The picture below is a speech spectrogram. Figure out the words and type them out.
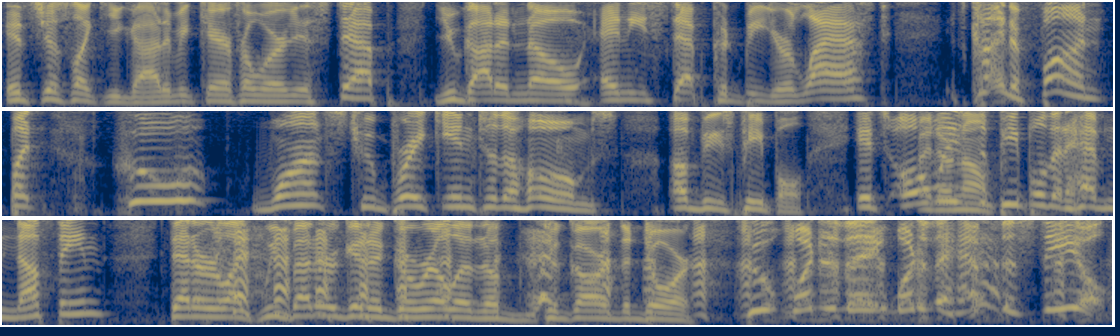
it's just like you got to be careful where you step. You got to know any step could be your last. It's kind of fun, but who wants to break into the homes of these people? It's always the people that have nothing that are like, we better get a gorilla to, to guard the door. Who? What do they? What do they have to steal?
